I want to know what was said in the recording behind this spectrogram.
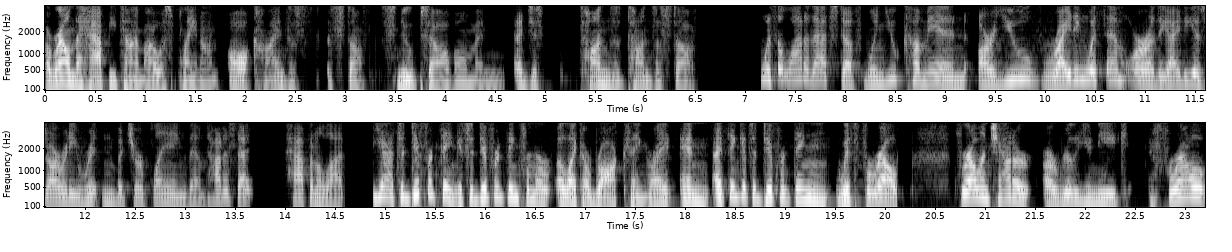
around the happy time, I was playing on all kinds of stuff, Snoop's album and just tons and tons of stuff. With a lot of that stuff, when you come in, are you writing with them or are the ideas already written, but you're playing them? How does that happen a lot? Yeah, it's a different thing. It's a different thing from a, a, like a rock thing, right? And I think it's a different thing with Pharrell. Pharrell and Chad are, are really unique. Pharrell,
